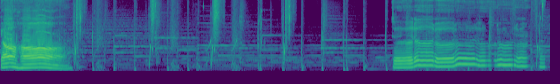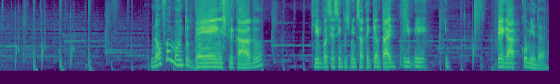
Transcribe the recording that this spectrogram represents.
Que horror! Não foi muito bem explicado que você simplesmente só tem que entrar e, e- e pegar comida.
